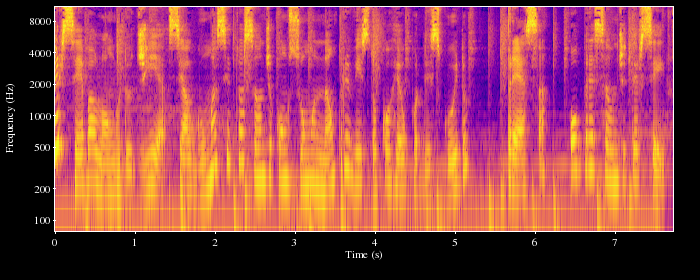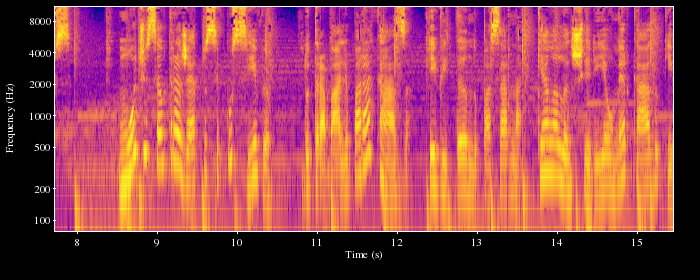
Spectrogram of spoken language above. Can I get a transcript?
Perceba ao longo do dia se alguma situação de consumo não previsto ocorreu por descuido, pressa ou pressão de terceiros. Mude seu trajeto se possível do trabalho para casa, evitando passar naquela lancheria ou mercado que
